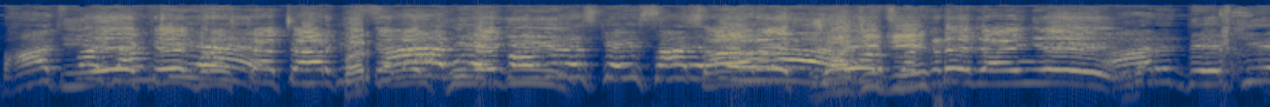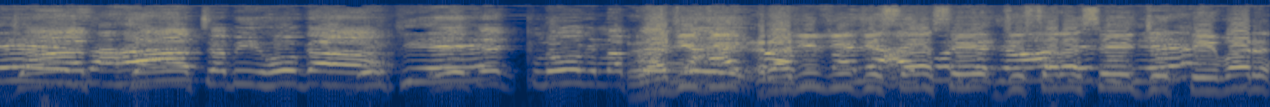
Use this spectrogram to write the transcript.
भाजपा के भ्रष्टाचार की कलाई खुलेगी। सारे राजीव जी। पकड़े जाएँगे। अरे देखिए जाँच अभी होगा। एक एक लोग राजीव जी राजीव जी जिस तरह से जिस तरह से जो तेवर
